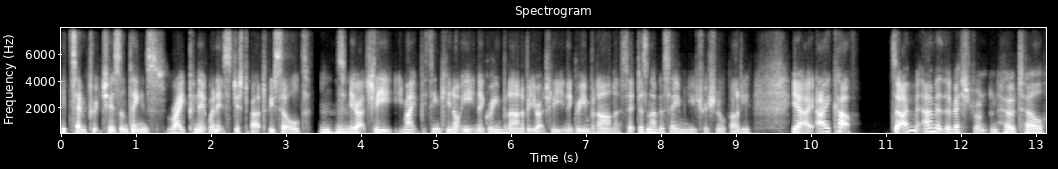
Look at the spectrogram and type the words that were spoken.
with temperatures and things ripen it when it's just about to be sold. Mm-hmm. So you're actually you might be thinking you're not eating a green banana, but you're actually eating a green banana. So it doesn't have the same nutritional value. Yeah, I, I can't. So I'm I'm at the restaurant and hotel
